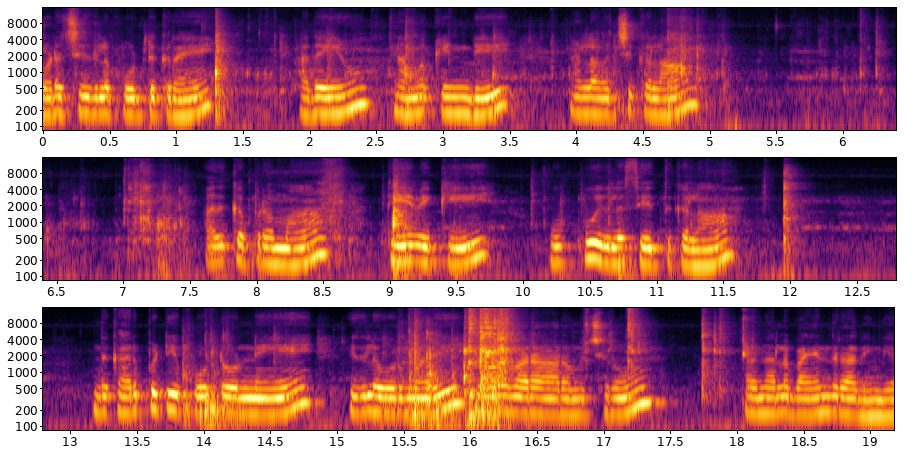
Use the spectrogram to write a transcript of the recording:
உடச்சி இதில் போட்டுக்கிறேன். அதையும் நம்ம கிண்டி நல்லா வச்சுக்கலாம். அதுக்கப்புறமா தேவைக்கு உப்பு இதில் சேர்த்துக்கலாம். இந்த கருப்பட்டியை போட்ட உடனேயே இதில் ஒரு மாதிரி நிறம் வர ஆரம்பிச்சிரும். அதனால் பயந்துடாதீங்க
